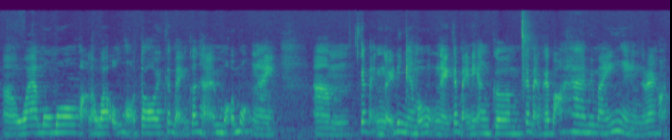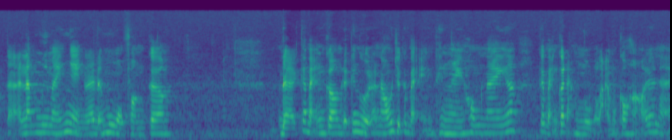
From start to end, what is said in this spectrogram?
uh, qua momo hoặc là qua ủng hộ tôi. Các bạn có thể mỗi một ngày um, các bạn nghĩ đi nha mỗi một ngày các bạn đi ăn cơm các bạn phải bỏ hai mươi mấy ngàn ra hoặc năm mươi mấy ngàn ra để mua một phần cơm. Để các bạn ăn cơm để cái người đó nấu cho các bạn thì ngày hôm nay á các bạn có đặt ngược lại một câu hỏi đó là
